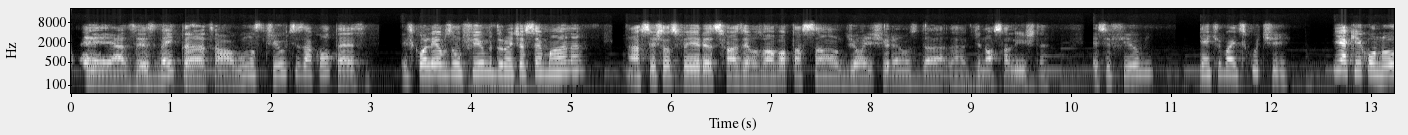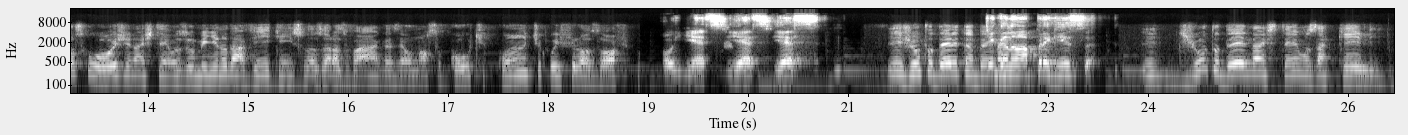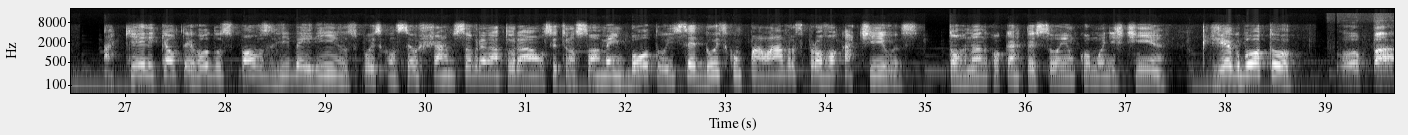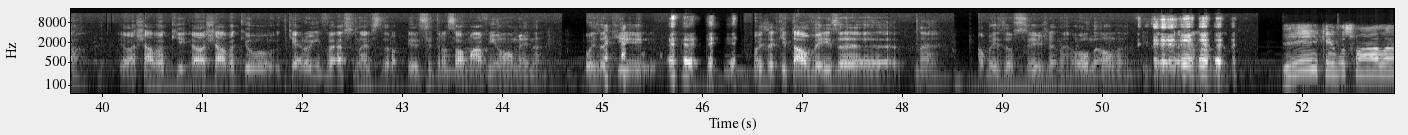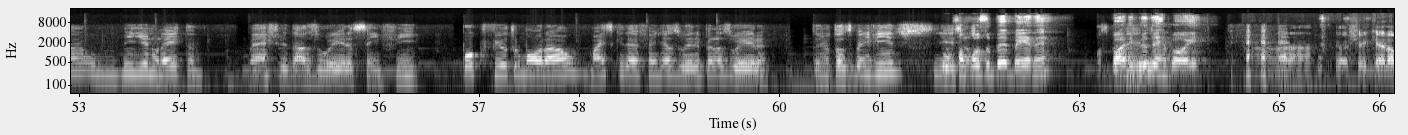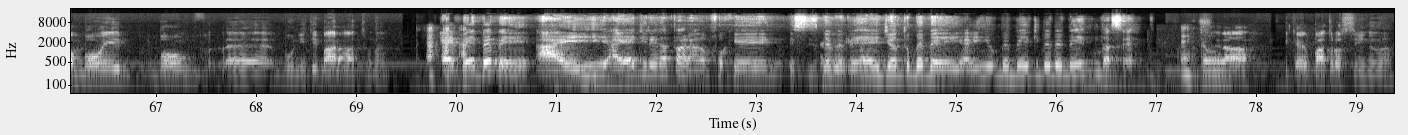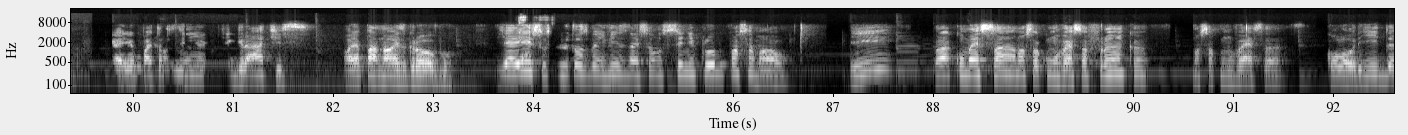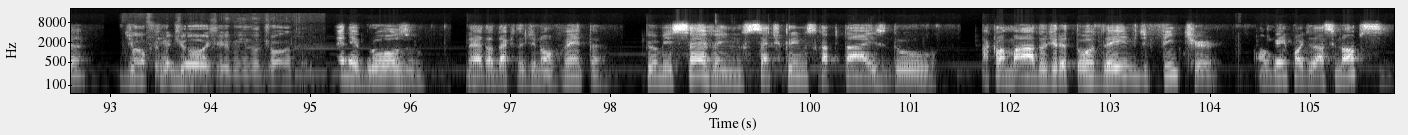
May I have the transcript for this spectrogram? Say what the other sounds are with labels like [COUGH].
É, às vezes nem tanto. Alguns tilts acontecem. Escolhemos um filme durante a semana. Às sextas-feiras fazemos uma votação de onde tiramos da, da, de nossa lista esse filme e a gente vai discutir. E aqui conosco hoje nós temos o menino Davi, que em suas horas vagas é o nosso coach quântico e filosófico. Oh, yes, yes, yes. E junto dele também. Diga nós... não a preguiça. E junto dele nós temos aquele aquele que é o terror dos povos ribeirinhos, pois com seu charme sobrenatural se transforma em boto e seduz com palavras provocativas, tornando qualquer pessoa em um comunistinha. Diego Boto. Opa, eu achava que eu achava que, o, que era o inverso, né? Ele se, ele se transformava em homem, né? Coisa que [LAUGHS] coisa que talvez é, né? Talvez eu seja, né? Ou não, né? [LAUGHS] e quem vos fala, o menino Nathan, mestre da zoeira sem fim, pouco filtro moral, mas que defende a zoeira pela zoeira. Sejam todos bem-vindos. O famoso é o... bebê, né? Bodybuilder Boy. Ah, eu achei que era bom e bom, é, bonito e barato, né? É BBB. Aí, aí é direito autoral, porque esses BBB aí adianta o bebê. E aí o bebê de BBB não dá certo. Então. Será? Fica aí o patrocínio, né? Fica aí o patrocínio de grátis. Olha pra nós, Globo. E é isso, sejam todos bem-vindos. Nós somos Cine Clube Passa Mal. E para começar a nossa conversa franca, nossa conversa colorida de Qual um é o filme, filme de hoje, menino Jonathan? Tenebroso, né, da década de 90. Filme Seven, Os Sete Crimes Capitais, do aclamado diretor David Fincher. Alguém pode dar a sinopse?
